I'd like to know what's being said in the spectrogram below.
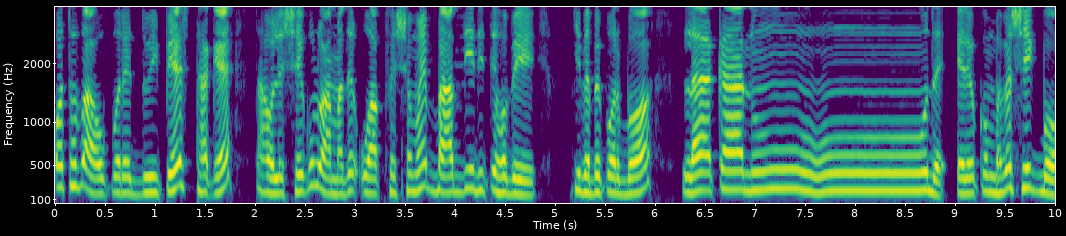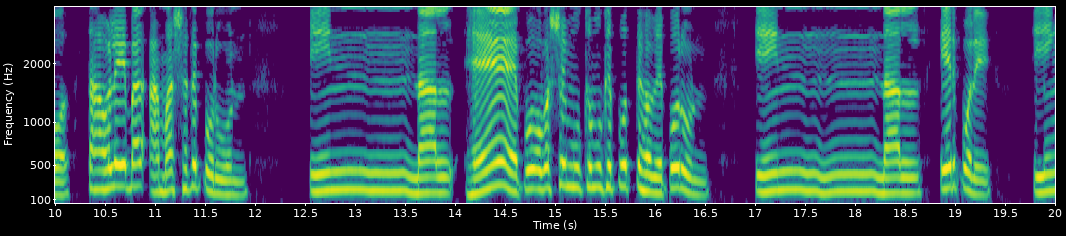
অথবা উপরে দুই পেশ থাকে, তাহলে সেগুলো আমাদের ওয়াকফের সময় বাদ দিয়ে দিতে হবে। কীভাবে পড়ব? লাকানুদ এরকমভাবে শিখব। তাহলে এবার আমার সাথে পড়ুন। ইন্নাল হ্যাঁ অবশ্যই মুখে মুখে পড়তে হবে, পড়ুন। ইন্নাল, এরপরে ইং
